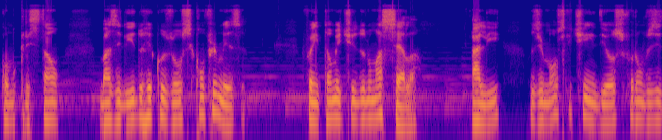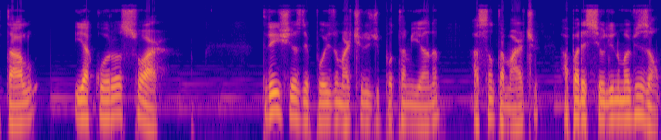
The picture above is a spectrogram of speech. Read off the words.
Como cristão, Basilido recusou-se com firmeza. Foi então metido numa cela. Ali, os irmãos que tinham em Deus foram visitá-lo e a coroçoar. Três dias depois do martírio de Potamiana, a Santa Mártir apareceu-lhe numa visão.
